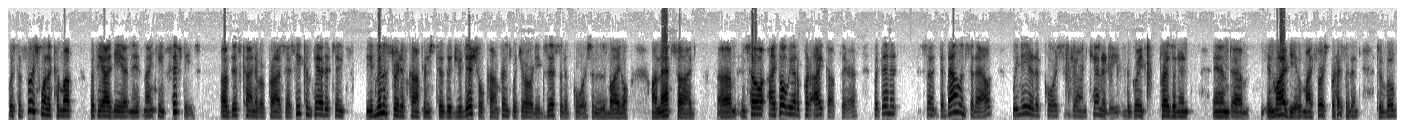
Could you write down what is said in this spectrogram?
was the first one to come up with the idea in the 1950s of this kind of a process. He compared it to the administrative conference to the judicial conference, which already existed, of course, and is vital on that side. Um, and so I thought we ought to put Ike up there, but then it so to balance it out, we needed, of course, John Kennedy, the great president, and um, in my view, my first president to vote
